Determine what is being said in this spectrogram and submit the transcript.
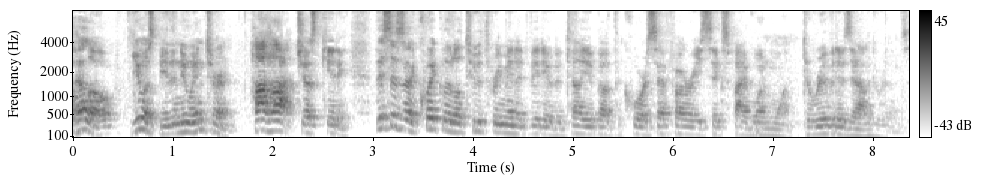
hello, you must be the new intern. Ha ha, just kidding. This is a quick little two, three minute video to tell you about the course FRE 6511, Derivatives Algorithms.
